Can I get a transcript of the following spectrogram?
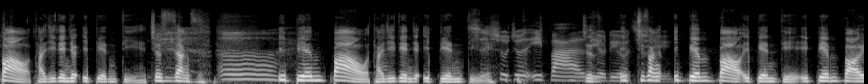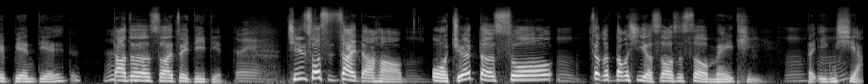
报台积电就一边跌，就是这样子。一边爆台积电就一边跌，指数就是一八六六，就这样一边报一边跌，一边报一边跌，到最后收在最低点。对，其实说实在的哈，我觉得说，这个东西有时候是受媒体的影响。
